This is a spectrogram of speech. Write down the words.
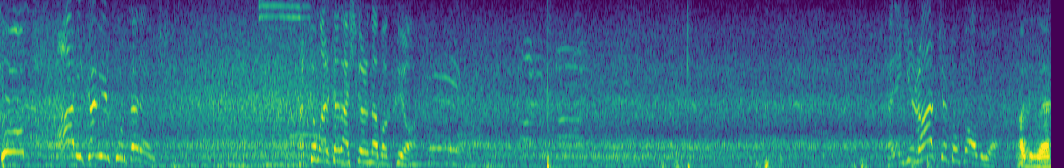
Şut! Harika bir kurtarış. Takım arkadaşlarına bakıyor. Kaleci rahatça topu alıyor. Hadi be.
